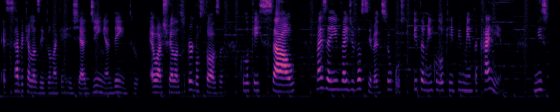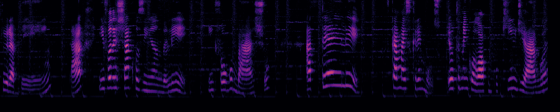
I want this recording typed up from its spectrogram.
essa, sabe aquela azeitona que é recheadinha dentro? Eu acho ela super gostosa. Coloquei sal, mas aí vai de você, vai do seu gosto. E também coloquei pimenta cayenne. Mistura bem, tá? E vou deixar cozinhando ali em fogo baixo até ele ficar mais cremoso. Eu também coloco um pouquinho de água,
